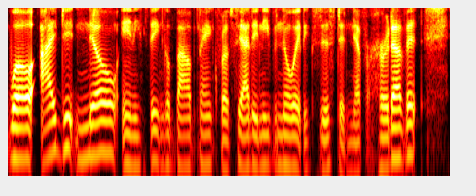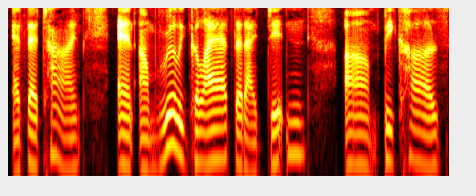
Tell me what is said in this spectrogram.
Well, I didn't know anything about bankruptcy. I didn't even know it existed, never heard of it at that time. And I'm really glad that I didn't um, because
